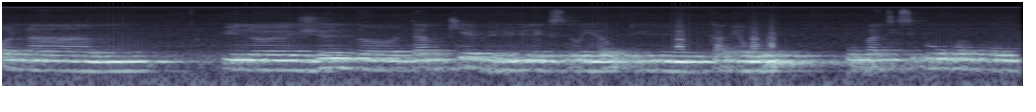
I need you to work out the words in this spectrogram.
on a une jeune dame qui est venue de l'extérieur, du Cameroun, pour participer au concours.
